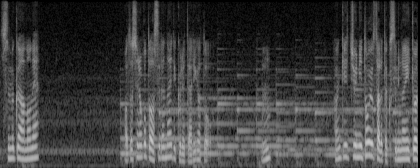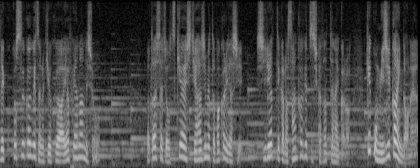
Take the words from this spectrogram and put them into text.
すむくんあのね。私のこと忘れないでくれてありがとう。ん？関係中に投与された薬の影響でここ数ヶ月の記憶があやふやなんでしょ私たちお付き合いして始めたばかりだし知り合ってから3ヶ月しか経ってないから結構短いんだね。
